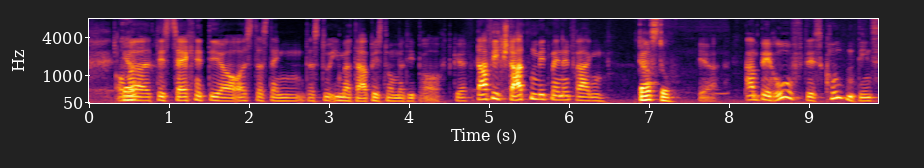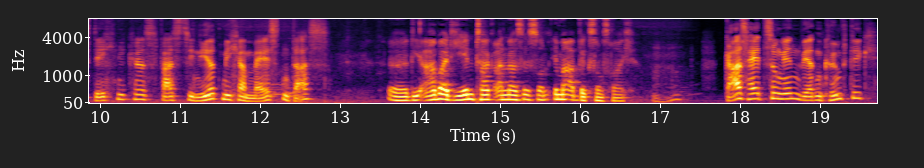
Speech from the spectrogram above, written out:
Aber ja. das zeichnet dir ja aus, dass, dein, dass du immer da bist, wo man die braucht. Gell? Darf ich starten mit meinen Fragen? Darfst du. Ja. Am Beruf des Kundendiensttechnikers fasziniert mich am meisten das? Äh, die Arbeit jeden Tag anders ist und immer abwechslungsreich. Gasheizungen werden künftig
